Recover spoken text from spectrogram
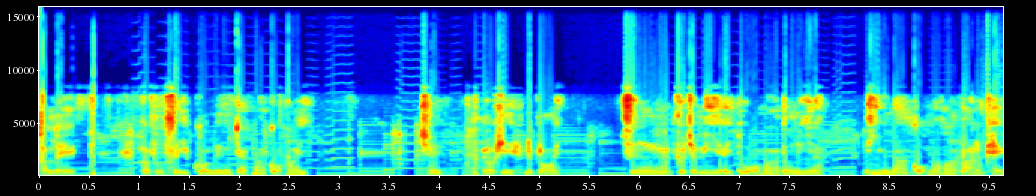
ขั้นแรก เราต้องเซฟก่อนเลยหลังจากมาเกาะใหม่ ใช่ โอเค เรียบร้อย ซึ่งมันก็จะมีไอตัวหมาตรงนี้นะ ที่อยู่หน้าเกาะนะหมาป่าน้ำแข็ง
